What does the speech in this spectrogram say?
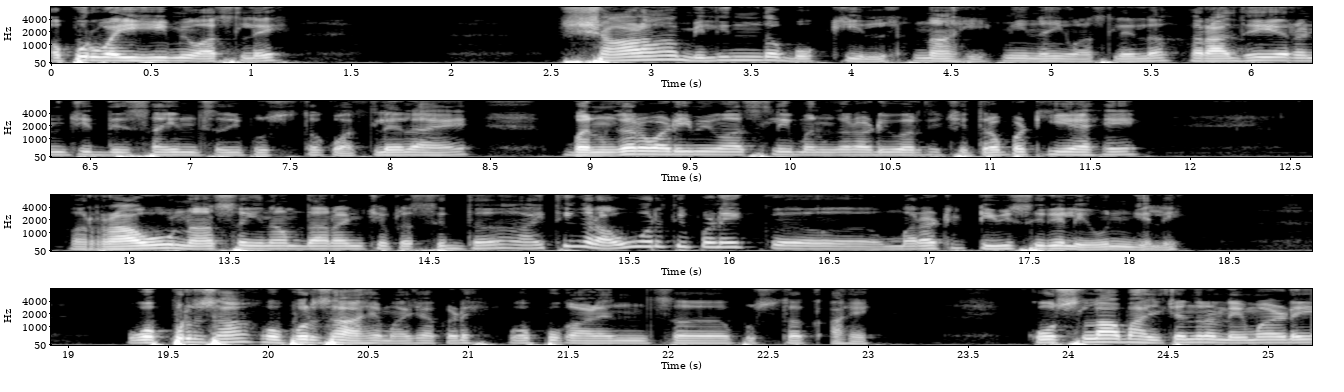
अपूर्वाई ही मी वाचले. शाळा मिलिंद बोकील. नाही मी नाही वाचलेलं. राधेय रणजित देसाईंचं पुस्तक वाचलेलं आहे. बनगरवाडी मी वाचली. बनगरवाडीवरती चित्रपटही आहे. राऊ नास इनामदारांचे प्रसिद्ध. आय थिंक राऊवरती पण एक मराठी टी व्ही सिरियल येऊन गेली. वपुर्झा वपुर्झा आहे माझ्याकडे. वपू काळ्यांचं पुस्तक आहे. कोसला भालचंद्र नेमाडे.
